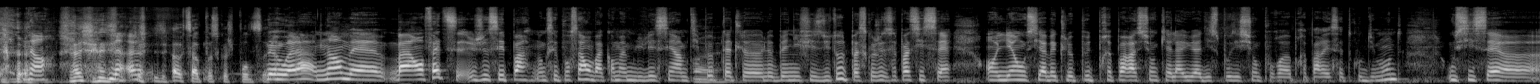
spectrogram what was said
non. C'est un peu ce que je pensais. Donc voilà, non, mais bah, en fait, je sais pas. Donc c'est pour ça on va quand même lui laisser un petit peu peut-être le, le bénéfice du doute, parce que je sais pas si c'est en lien aussi avec le peu de préparation qu'elle a eu à disposition pour euh, préparer cette Coupe du Monde, ou si c'est euh,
